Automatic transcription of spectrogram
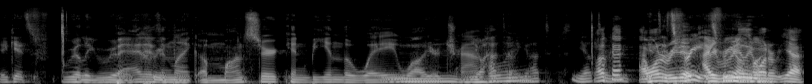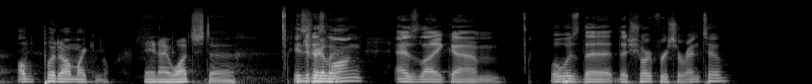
it gets really, really Bad as in creepy. like a monster can be in the way while you're traveling. You'll have to, you have to, you have to Okay, read- I want to read free. it. I free really want to. Yeah, I'll put it on my Kindle. And I watched. uh Is the it as long as like um what was the the short for Sorrento?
